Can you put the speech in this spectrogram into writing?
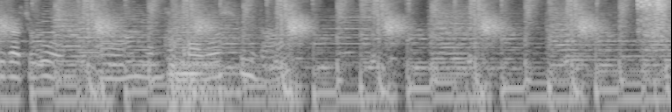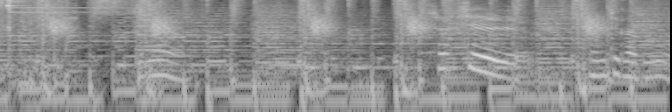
그래가지고 어, 한번 갖고 와봤습니다. 지금 설치 잘못해가지고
